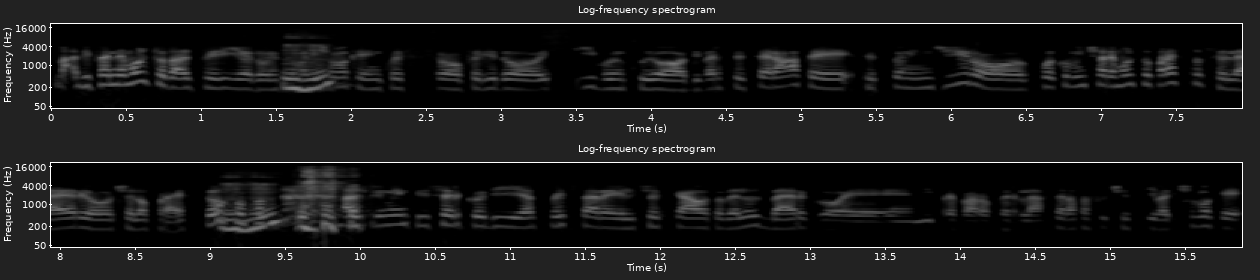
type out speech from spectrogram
Ma dipende molto dal periodo, insomma, mm-hmm. diciamo che in questo periodo estivo in cui ho diverse serate, se sono in giro puoi cominciare molto presto se l'aereo ce l'ho presto, mm-hmm. altrimenti cerco di aspettare il check-out dell'albergo e mi preparo per la serata successiva. Diciamo che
